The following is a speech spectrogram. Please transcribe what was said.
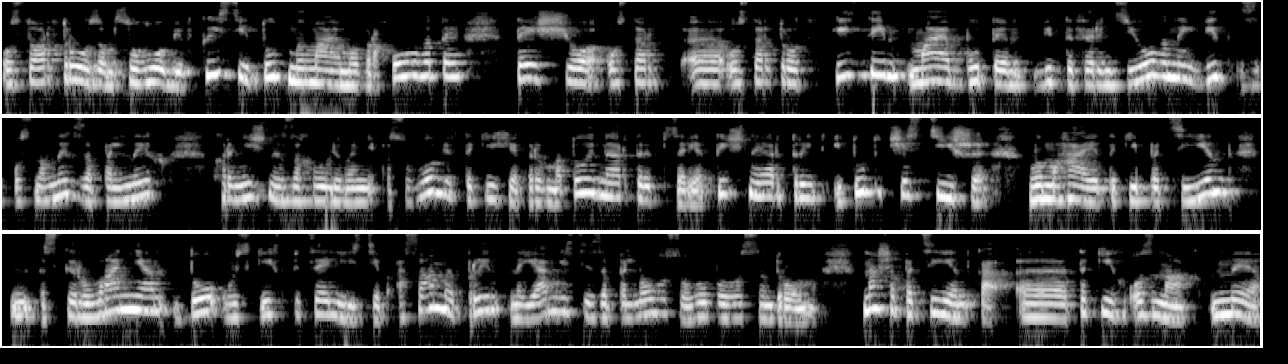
остеоартрозом суглобів кисті. Тут ми маємо враховувати те, що е, остеоартроз кисті має бути віддиференційований від основних запальних хронічних захворювань суглобів, таких як ревматоїдний артрит, псоріатичний артрит. І тут частіше вимагає такий пацієнт скерування до вузьких спеціалістів, а саме при наявності запального суглобового синдрому. Наша пацієнтка е, таких ознак не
